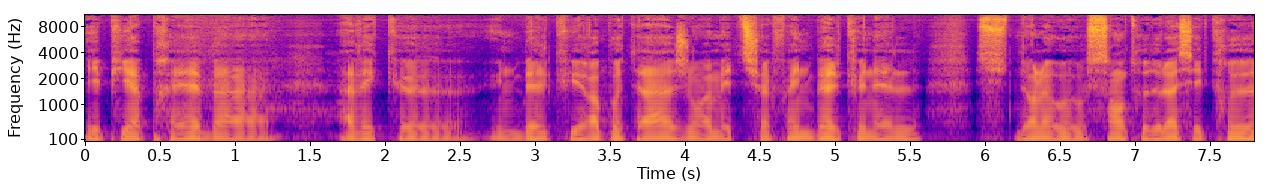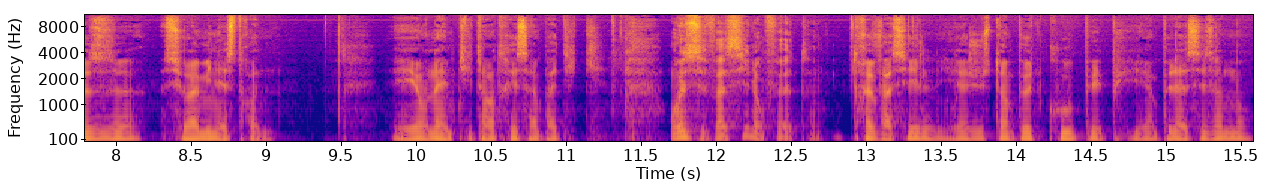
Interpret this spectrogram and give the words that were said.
Et puis après, ben, avec euh, une belle cuillère à potage, on va mettre chaque fois une belle quenelle dans la- au centre de l'assiette creuse sur la minestrone. Et on a une petite entrée sympathique. Oui, c'est facile en fait. Très facile, il y a juste un peu de coupe et puis un peu d'assaisonnement.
